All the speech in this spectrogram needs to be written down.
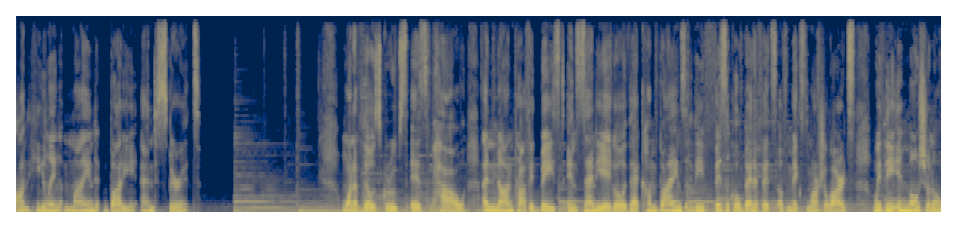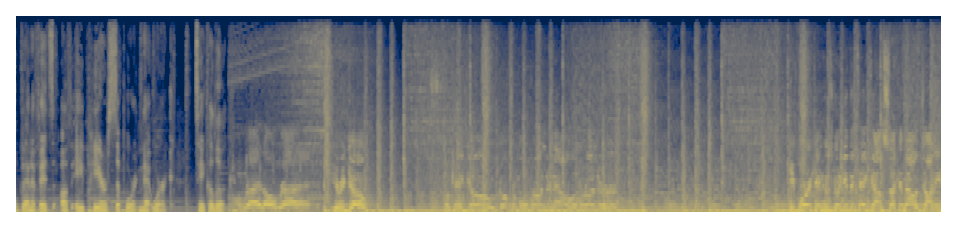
on healing mind, body, and spirit. One of those groups is POW, a nonprofit based in San Diego that combines the physical benefits of mixed martial arts with the emotional benefits of a peer support network. Take a look. All right, all right. Here we go. Okay, go. Go from over under now. Over under. Keep working. Who's going to get the takedown? Suck him out, Johnny.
